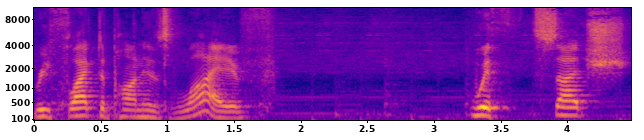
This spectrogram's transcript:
reflect upon his life with such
